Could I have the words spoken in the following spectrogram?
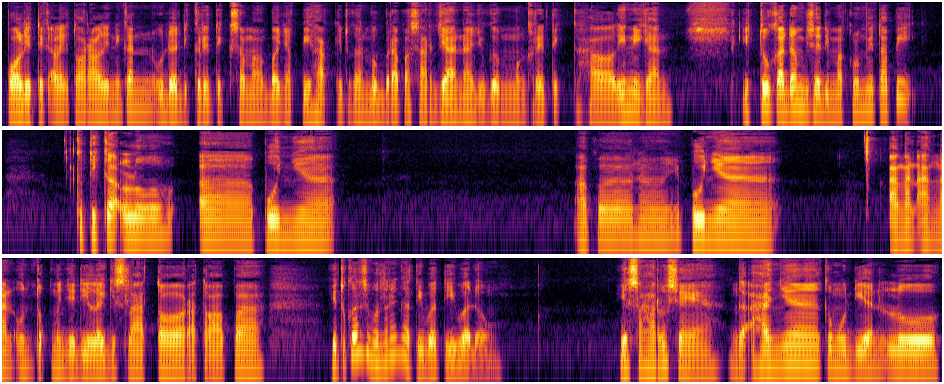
politik elektoral ini kan udah dikritik sama banyak pihak gitu kan. Beberapa sarjana juga mengkritik hal ini kan. Itu kadang bisa dimaklumi tapi ketika lo uh, punya apa namanya punya angan-angan untuk menjadi legislator atau apa itu kan sebenarnya nggak tiba-tiba dong ya seharusnya ya nggak hanya kemudian lo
